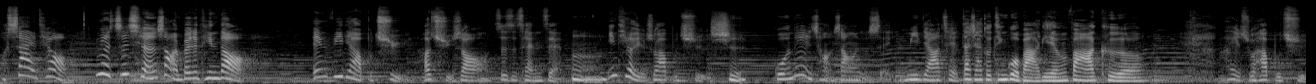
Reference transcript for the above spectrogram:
我吓一跳，因为之前上礼拜就听到。NVIDIA 不去，他取消这次参展。嗯，Intel 也说他不去。是，国内厂商有谁？MediaTek 大家都听过吧？联发科，他也说他不去。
